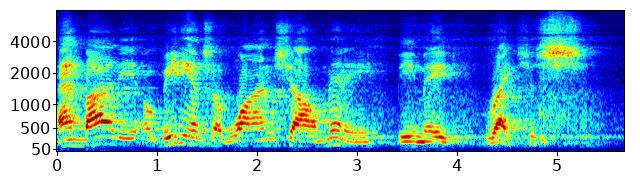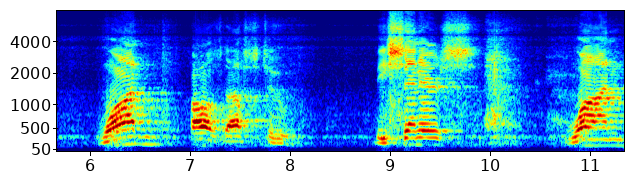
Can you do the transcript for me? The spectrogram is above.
and by the obedience of one shall many be made righteous. One caused us to be sinners. One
